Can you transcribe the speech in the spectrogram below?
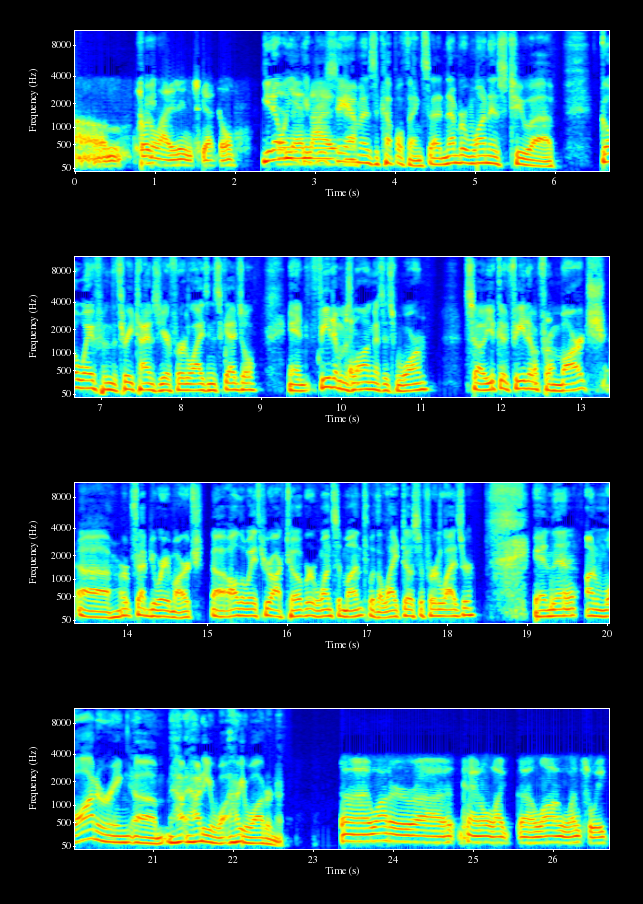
um, fertilizing schedule. You know what And you then can do, I- Sam, is a couple things. Uh, number one is to uh, go away from the three times a year fertilizing schedule and feed them as long as it's warm. So you can feed them from March uh, or February, March, uh, all the way through October, once a month with a light dose of fertilizer. And then on watering, um, how, how do you how are you watering it? Uh, I water uh, kind of like uh, long once a week.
